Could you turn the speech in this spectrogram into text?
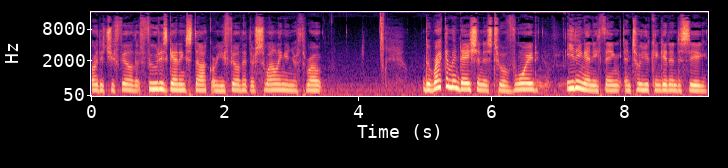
or that you feel that food is getting stuck, or you feel that there's swelling in your throat, the recommendation is to avoid eating anything until you can get in to see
